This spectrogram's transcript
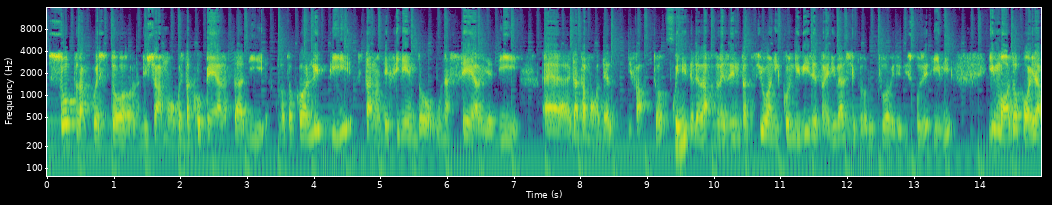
sopra questo, diciamo, questa coperta di protocolli IP stanno definendo una serie di eh, data model di fatto, quindi delle rappresentazioni condivise tra i diversi produttori dei dispositivi, in modo poi da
